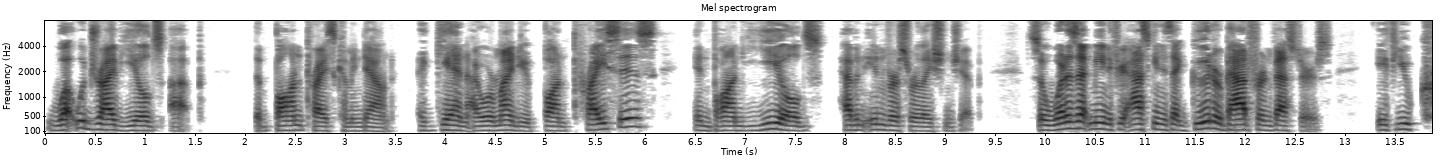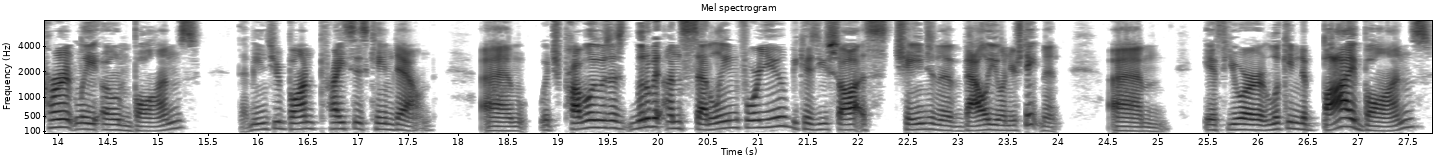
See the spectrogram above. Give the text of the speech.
what would drive yields up? The bond price coming down. Again, I will remind you bond prices and bond yields have an inverse relationship. So, what does that mean if you're asking, is that good or bad for investors? If you currently own bonds, that means your bond prices came down um, which probably was a little bit unsettling for you because you saw a change in the value on your statement. Um, if you're looking to buy bonds,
